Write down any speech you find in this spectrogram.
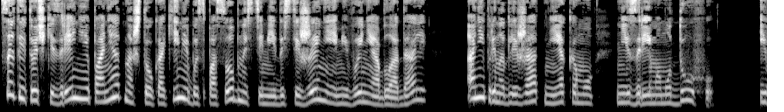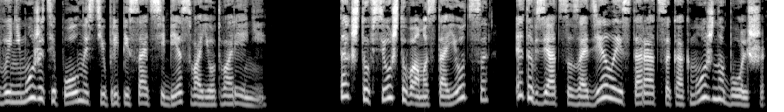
С этой точки зрения понятно, что какими бы способностями и достижениями вы ни обладали, они принадлежат некому незримому духу, и вы не можете полностью приписать себе свое творение. Так что все, что вам остается, это взяться за дело и стараться как можно больше,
